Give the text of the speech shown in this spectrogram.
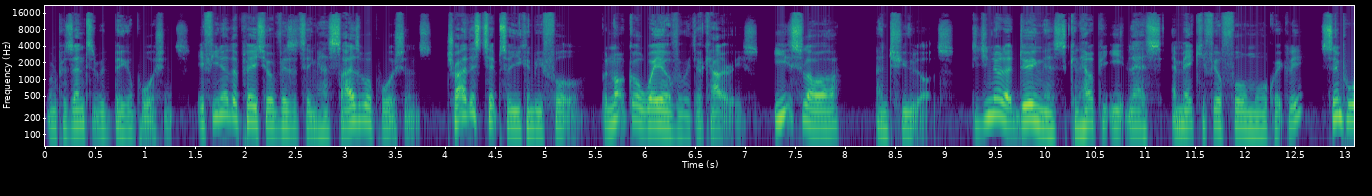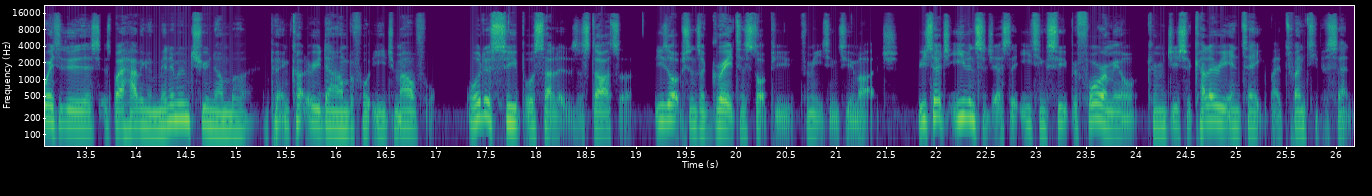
when presented with bigger portions. If you know the place you're visiting has sizable portions, try this tip so you can be full, but not go way over with your calories. Eat slower and chew lots. Did you know that doing this can help you eat less and make you feel full more quickly? Simple way to do this is by having a minimum chew number and putting cutlery down before each mouthful. Order soup or salad as a starter. These options are great to stop you from eating too much. Research even suggests that eating soup before a meal can reduce your calorie intake by 20%.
